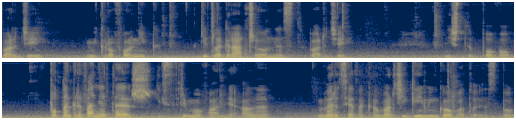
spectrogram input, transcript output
bardziej mikrofonik. Taki dla graczy on jest bardziej niż typowo. Pod nagrywanie też i streamowanie, ale wersja taka bardziej gamingowa to jest, bo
